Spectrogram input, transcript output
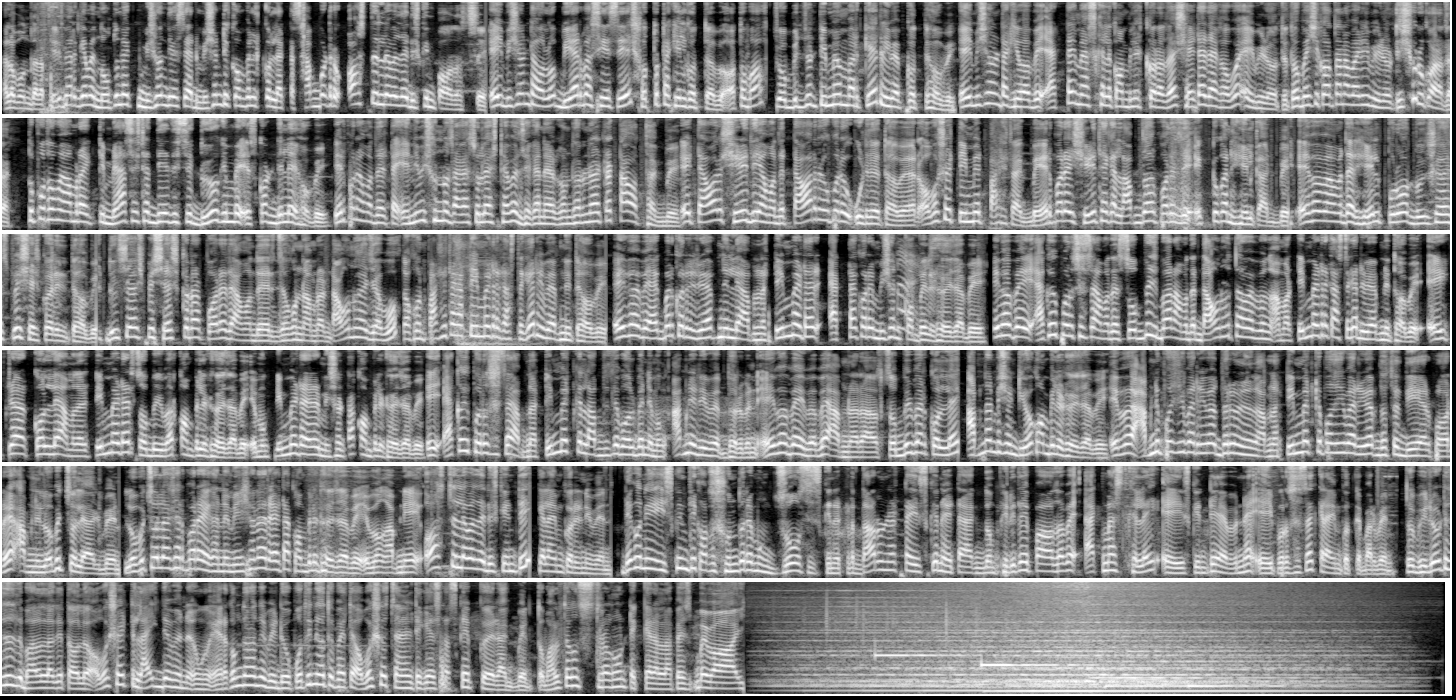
Hello বন্ধুরা free fire গেমে নতুন একটি মিশন দিয়েছে। আর মিশনটি কমপ্লিট করলে একটা সাববোর্ডের অস্থির লেভেলের স্কিন পাওয়া যাচ্ছে। এই মিশনটা হলো বিয়ার বা সিএসএ সত্তরটা কিল করতে হবে অথবা চব্বিশ জন টিম মেম্বারকে রিভাইভ করতে হবে। এই মিশনটা কীভাবে একটাই ম্যাচ খেলে কমপ্লিট করা যায় সেটাই দেখাবো এই ভিডিওতে। তো বেশি কথা না বাড়ি ভিডিওটি শুরু করা যাক। তো প্রথমে আমরা একটি ম্যাচ স্টার্ট দিয়ে দিচ্ছি দুয়ো কিংবা স্কট দিলেই হবে। এরপর আমাদের একটা এনিমি শূন্য জায়গায় চলে আসতে হবে, যেখানে এরকম ধরনের একটা টাওয়ার থাকবে। এই টাওয়ারের সিঁড়ি দিয়ে আমাদের টাওয়ারের উপরে উঠে যেতে হবে, আর অবশ্যই টিমমেট পাশে থাকবে। এরপরে সিঁড়ি থেকে লাভ দেওয়ার পরে যে একটুখানি হিল কাটবে। এইভাবে আমাদের হিল পুরো দুইশো এসপি শেষ করে দিতে হবে। দুইশো এসপি শেষ করার পরে আমাদের যখন আমরা ডাউন হয়ে যাব তখন পাশে থাকা টিমমেটের কাছ থেকে রিভাইভ নিতে হবে। এইভাবে একবার করে রিভাইভ নিলে আপনার টিমমেটের একটা করে মিশন কমপ্লিট হয়ে যাবে। এইভাবে একই প্রসেসে আমাদের চব্বিশ বার আমাদের ডাউন হতে হবে এবং আমার টিমমেটের কাছ থেকে রিভাইভ নিতে হবে। এইটা করলে আমাদের টিমমেটের চব্বিশ বার কমপ্লিট হয়ে যাবে এবং টিমমেটের মিশনটা কমপ্লিট হয়ে যাবে। এই একই প্রসেসে আপনার টিমমেটকে লাভ দিতে বলবেন এবং আপনি রিভাইভ ধরবেন। এইভাবে এইভাবে আপনারা চব্বিশ বার করলে আপনার মিশনটিও কমপ্লিট হয়ে যাবে। এভাবে আপনি পঁচিশ বার রিভাইভ ধরবেন এবং আপনার টিমমেটকে পঁচিশ বার রিভাইভ ধরতে দেওয়ার পরে আপনি লবি চলে আসবেন। লবি চলে আসার পরে এখানে মিশনের এটা কমপ্লিট হয়ে যাবে এবং আপনি এই অস্ট্রেল লেভেলের স্ক্রিনটি ক্লাইম করে নেবেন। দেখুন, এই স্ক্রিনটি কত সুন্দর এবং জোস স্ক্রিন একটা দারুণ একটা স্ক্রিন এটা একদম ফ্রিতেই পাওয়া যাবে। এক ম্যাচ খেলেই এই স্ক্রিনটি আপনি এই প্রসেসে ক্লাইম করতে পারবেন। তো ভিডিওটি যদি ভালো লাগে, তাহলে অবশ্যই একটা লাইক দেবেন এবং এরকম ধরনের ভিডিও প্রতিনিয়ত পেতে অবশ্যই চ্যানেলটিকে সাবস্ক্রাইব করে রাখবেন। তো ভালো থাকুন, সুস্থ টেক কেয়ার আল্লাহ হাফেজ বাই বাই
